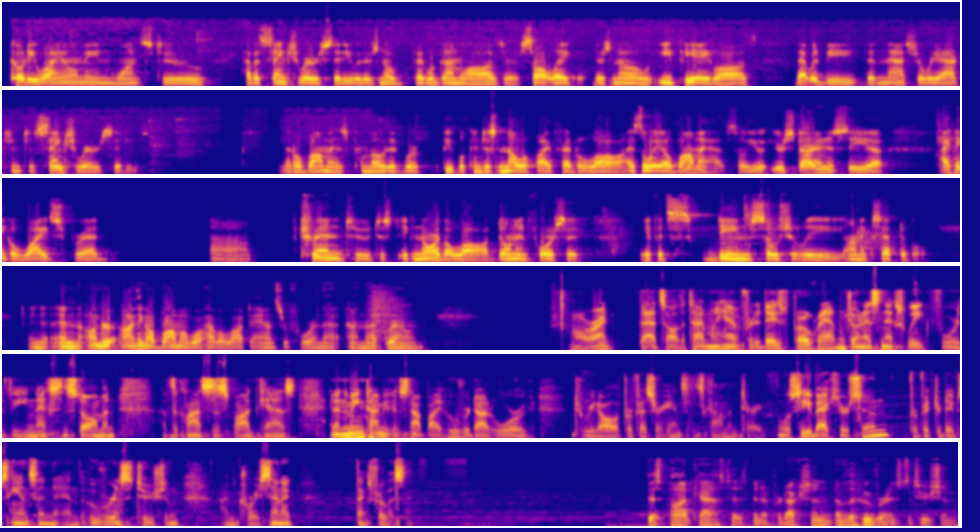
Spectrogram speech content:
Cody, Wyoming wants to have a sanctuary city where there's no federal gun laws or Salt Lake, there's no EPA laws. That would be the natural reaction to sanctuary cities that Obama has promoted where people can just nullify federal law as the way Obama has. So you, are starting to see a, I think, a widespread uh, trend to just ignore the law, don't enforce it if it's deemed socially unacceptable and, and under I think Obama will have a lot to answer for in that on that ground. All right. That's all the time we have for today's program. Join us next week for the next installment of the Classicist podcast. And in the meantime, you can stop by hoover.org to read all of Professor Hanson's commentary. We'll see you back here soon. For Victor Davis Hanson and the Hoover Institution, I'm Troy Senik. Thanks for listening. This podcast has been a production of the Hoover Institution.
